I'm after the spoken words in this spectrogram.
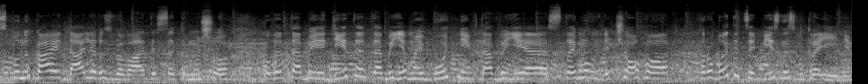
спонукають далі розвиватися. Тому що коли в тебе є діти, в тебе є майбутнє, в тебе є стимул для чого робити цей бізнес в Україні.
